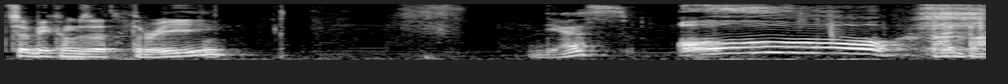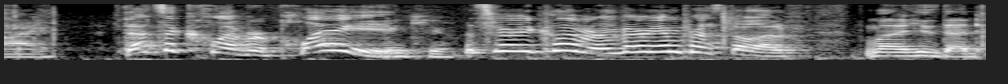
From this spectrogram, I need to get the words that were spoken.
So it becomes a three. Yes. Oh! Bye bye. That's a clever play. Thank you. That's very clever. I'm very impressed, Olaf. My, he's dead.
